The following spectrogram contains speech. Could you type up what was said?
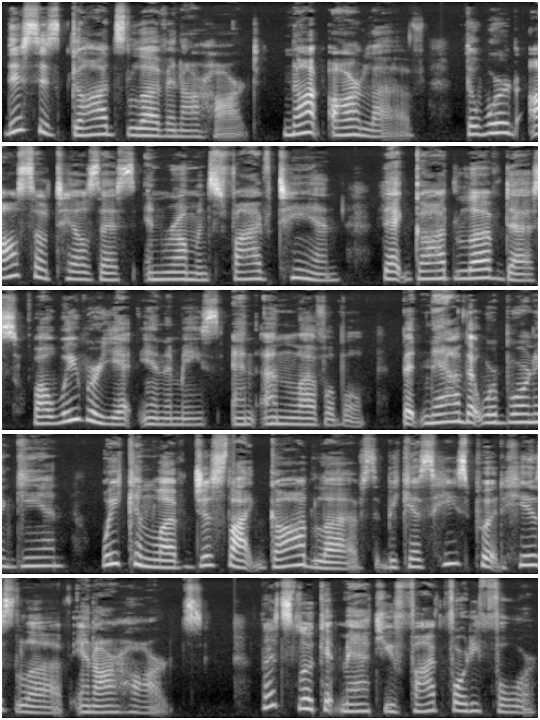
This is God's love in our heart, not our love. The word also tells us in Romans 5:10 that God loved us while we were yet enemies and unlovable. But now that we're born again, we can love just like God loves because he's put his love in our hearts. Let's look at Matthew 5:44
